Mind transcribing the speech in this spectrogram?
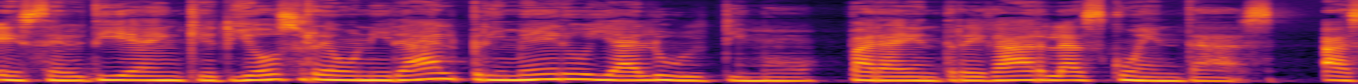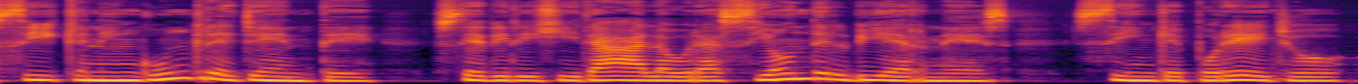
es el día en que Dios reunirá al primero y al último para entregar las cuentas. Así que ningún creyente se dirigirá a la oración del viernes sin que por ello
